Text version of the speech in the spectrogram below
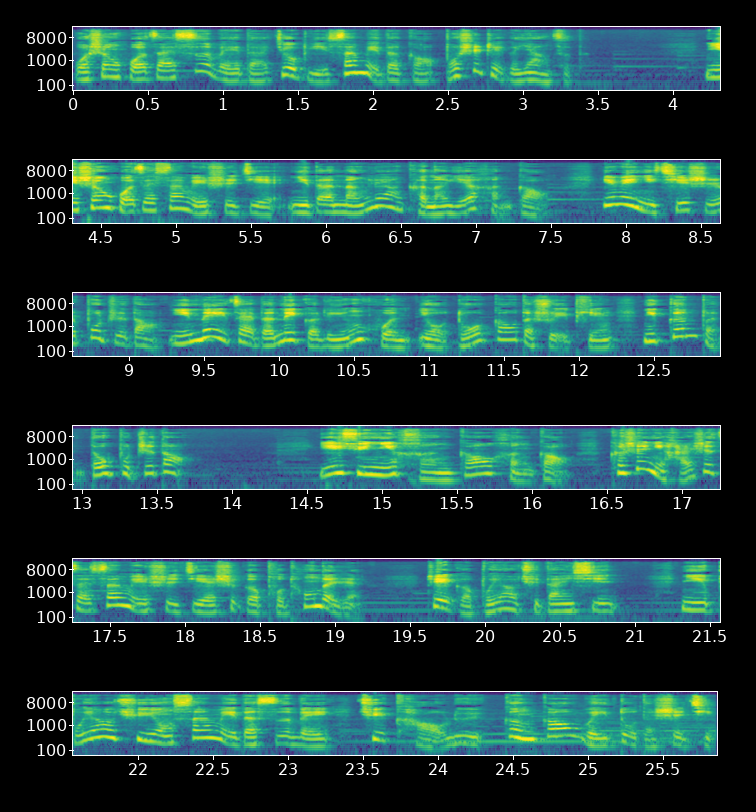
我生活在四维的就比三维的高，不是这个样子的。你生活在三维世界，你的能量可能也很高，因为你其实不知道你内在的那个灵魂有多高的水平，你根本都不知道。也许你很高很高，可是你还是在三维世界是个普通的人，这个不要去担心，你不要去用三维的思维去考虑更高维度的事情。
